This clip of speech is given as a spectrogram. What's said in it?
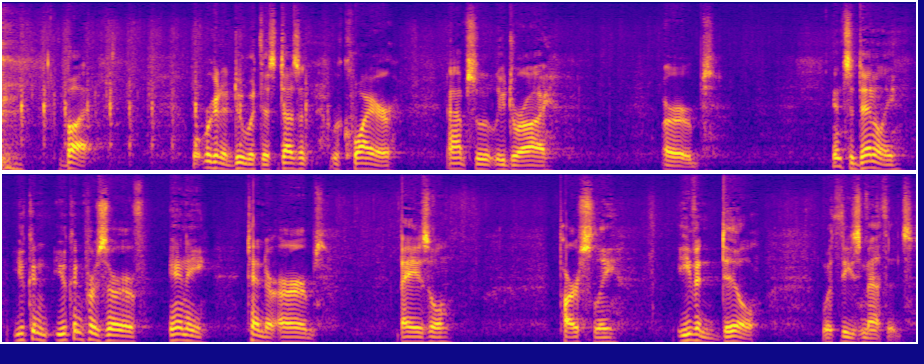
but what we're going to do with this doesn't require absolutely dry herbs. Incidentally, you can you can preserve any tender herbs basil, parsley, even dill with these methods.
